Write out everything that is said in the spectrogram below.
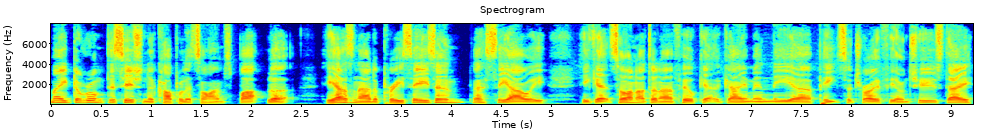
made the wrong decision a couple of times. But look, he hasn't had a pre-season. Let's see how he, he gets on. I don't know if he'll get a game in the uh, Pizza Trophy on Tuesday.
